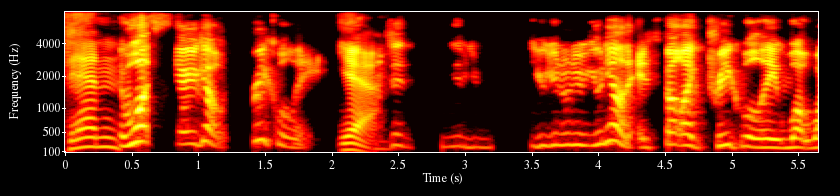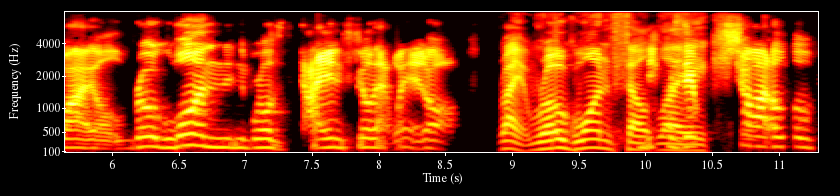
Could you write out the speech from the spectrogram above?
then It was there. You go. Prequely. yeah, The- You, you, you, you nailed it. It felt like prequely. What while Rogue One in the world, I didn't feel that way at all. Right. Rogue One felt because they were like shot a little,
